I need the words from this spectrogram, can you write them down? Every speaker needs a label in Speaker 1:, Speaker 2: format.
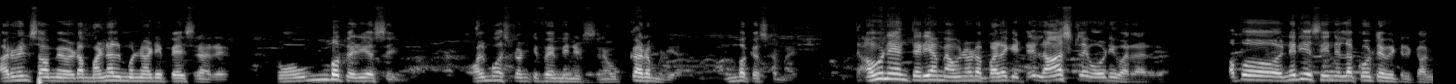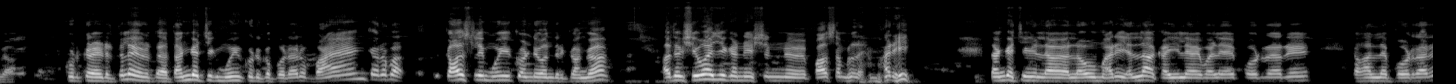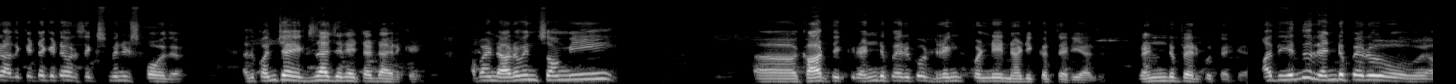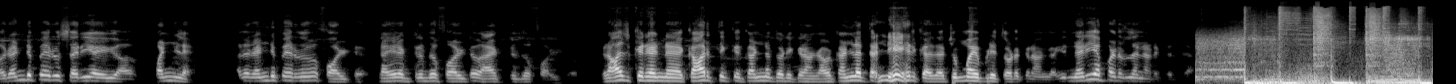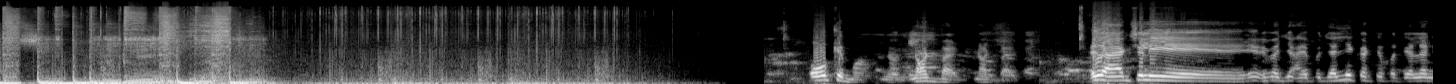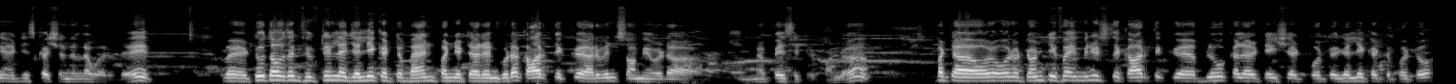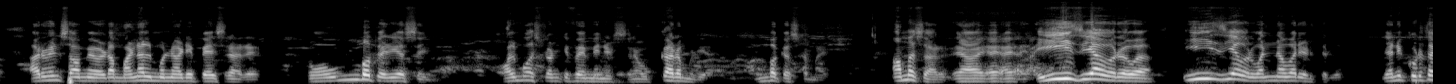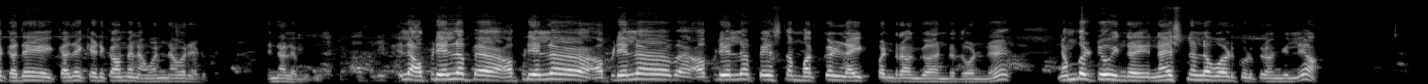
Speaker 1: அரவிந்த் சாமியோட மணல் முன்னாடி பேசுறாரு. ரொம்ப பெரிய scene almost twenty five minutes உட்கார முடியாது. ரொம்ப கஷ்டமாயிடுச்சு. அவனே தெரியாம அவனோட பழகிட்டு லாஸ்ட்ல ஓடி வர்றாரு. அப்போ நிறைய சீன் எல்லாம் கோட்டை விட்டுருக்காங்க. கொடுக்குற இடத்துல தங்கச்சிக்கு மூவி கொடுக்க போறாரு. பயங்கரமா காஸ்ட்லி மூவி கொண்டு வந்திருக்காங்க. அது சிவாஜி கணேசன் பாசமலர் மாதிரி தங்கச்சி லவ் மாதிரி எல்லா கையில வளைய போடுறாரு. காலில் போடுறாரு. அது கிட்ட கிட்ட ஒரு சிக்ஸ் மினிட்ஸ் போகுது. அது கொஞ்சம் எக்ஸாஜரேட்டடா இருக்கு. அப்போ அண்ட் அரவிந்த் சுவாமி கார்த்திக் ரெண்டு பேருக்கும் ட்ரிங்க் பண்ணி நடிக்க தெரியாது. ரெண்டு பேருக்கும் தெரியாது. அது எது ரெண்டு பேரும் ரெண்டு பேரும் சரியா பண்ணல. அது ரெண்டு பேரும் ஃபால்ட்டு டைரக்டர்து ஃபால்ட்டு ஆக்டர்து ஃபால்ட்டு ராஜ்கிரண் கார்த்திக் கண்ணை துடைக்கிறாங்க. அவர் கண்ணில் தண்ணியே இருக்காது. சும்மா இப்படி துடைக்கிறாங்க. இது நிறைய படத்துல நடக்குது. ஓகேம்மா நாட் பேட் நாட் பேட் இல்லை ஆக்சுவலி இப்போ இப்போ ஜல்லிக்கட்டு பற்றி எல்லாம் டிஸ்கஷன் எல்லாம் வருது. டூ தௌசண்ட் ஃபிஃப்டீனில் ஜல்லிக்கட்டு பேன் பண்ணிட்டாருன்னு கூட கார்த்திக் அரவிந்த் சுவாமியோட பேசிட்டு இருப்பாங்க. பட் ஒரு twenty five minutes Karthik blue colour T-shirt போட்டு ஜல்லிக்கட்டு போட்டு அரவிந்த் சுவாமியோட மணல் முன்னாடி பேசுறாரு. ரொம்ப பெரிய scene almost twenty five minutes உட்கார முடியாது. ரொம்ப கஷ்டமாயிடுச்சு. ஆமா சார். ஈஸியா ஒரு ஈஸியா ஒரு ஒன் ஹவர் எடுத்துடுவேன். எனக்கு கொடுத்த கதை கதை கெடுக்காம நான் ஒன் ஹவர் எடுப்பேன். என்னால முடியும். இல்ல அப்படியெல்லாம் அப்படியெல்லாம் அப்படியெல்லாம் அப்படி எல்லாம் அப்படி எல்லாம் அப்படி எல்லாம் மக்கள் லைக் பண்ணுறாங்கன்றது ஒன்று நம்பர் டூ இந்த நேஷனல் அவார்டு கொடுக்குறாங்க இல்லையா?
